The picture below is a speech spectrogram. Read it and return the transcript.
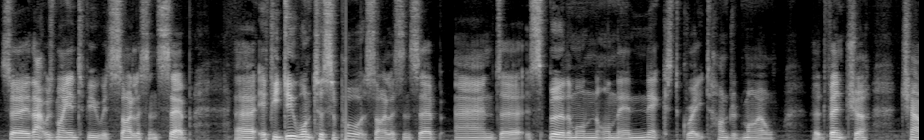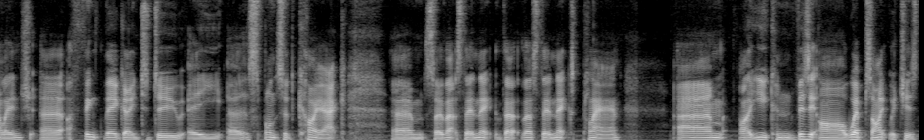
So that was my interview with Silas and Seb. Uh, if you do want to support Silas and Seb and uh, spur them on on their next great hundred mile adventure challenge, uh, I think they're going to do a, uh sponsored kayak. Um, so that's their ne- that, that's their next plan. Um, uh, you can visit our website, which is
